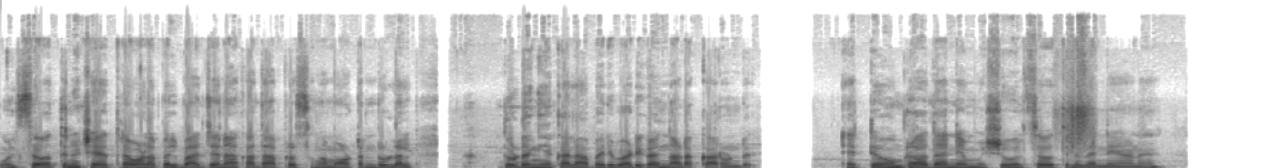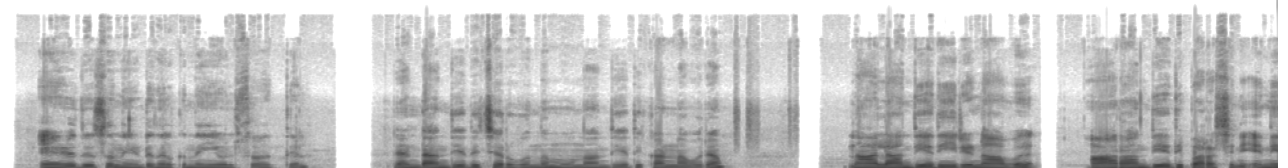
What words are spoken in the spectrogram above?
ഉത്സവത്തിന് ക്ഷേത്രവളപ്പിൽ ഭജന കഥാപ്രസംഗം ഓട്ടൻതുള്ളൽ തുടങ്ങിയ കലാപരിപാടികൾ നടക്കാറുണ്ട്. ഏറ്റവും പ്രാധാന്യം വിഷു ഉത്സവത്തിന് തന്നെയാണ്. ഏഴ് ദിവസം നീണ്ടു നിൽക്കുന്ന ഈ ഉത്സവത്തിൽ രണ്ടാം തീയതി ചെറുകുന്ന് മൂന്നാം തീയതി കണ്ണപുരം നാലാം തീയതി ഇരുണാവ് ആറാം തീയതി പറശ്ശിനി എന്നീ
